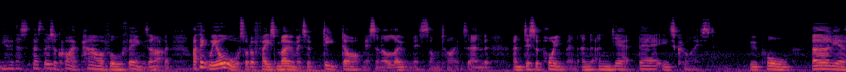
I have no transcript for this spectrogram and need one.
you know, that's, that's, those are quite powerful things. And I, I think we all sort of face moments of deep darkness and aloneness sometimes and, and disappointment. And, and yet there is Christ, who Paul earlier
